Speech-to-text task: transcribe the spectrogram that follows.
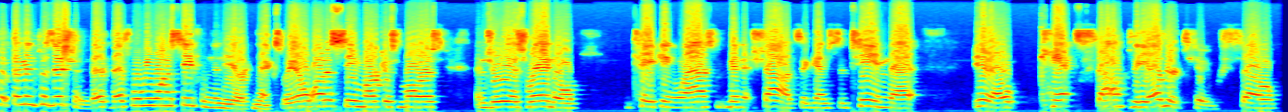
put them in position. That, that's what we want to see from the New York Knicks. We don't want to see Marcus Morris and Julius Randle taking last minute shots against a team that you know can't stop the other two. So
